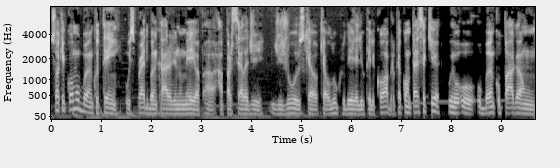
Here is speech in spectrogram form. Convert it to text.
Só que como o banco tem o spread bancário ali no meio, a, a parcela de, de juros, que é, que é o lucro dele ali, o que ele cobra, o que acontece é que o, o, o banco paga um,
